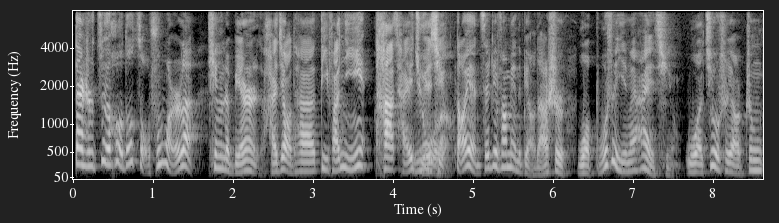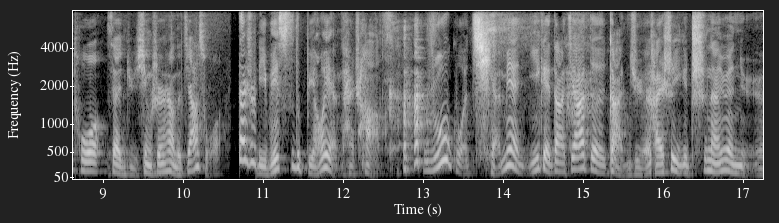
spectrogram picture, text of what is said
但是最后都走出门了，听着别人还叫他蒂凡尼，他才觉醒。导演在这方面的表达是：我不是因为爱情，我就是要挣脱在女性身上的枷锁。但是李维斯的表演太差了。如果前面你给大家的感觉还是一个痴男怨女，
